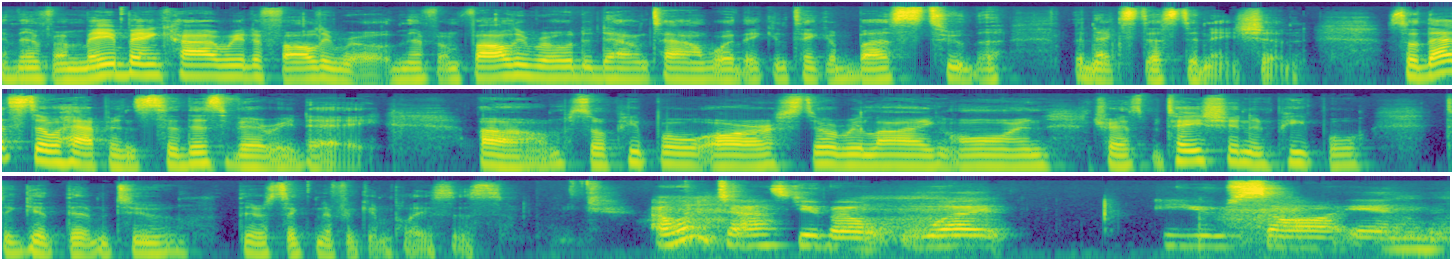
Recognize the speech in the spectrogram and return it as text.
And then from Maybank Highway to Folly Road. And then from Folly Road to downtown, where they can take a bus to the, the next destination. So that still happens to this very day. Um, so people are still relying on transportation and people to get them to their significant places. I wanted to ask you about what you saw in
